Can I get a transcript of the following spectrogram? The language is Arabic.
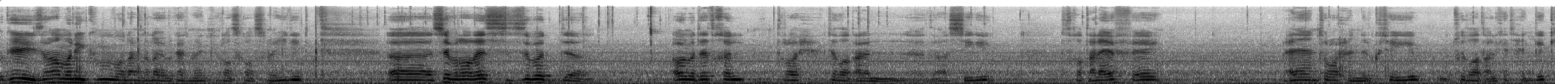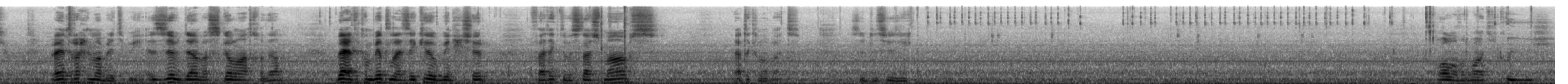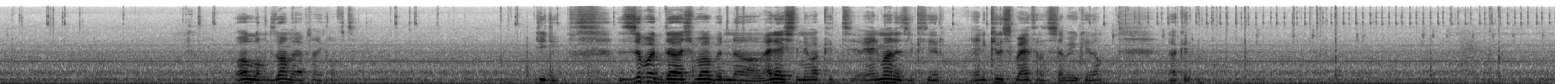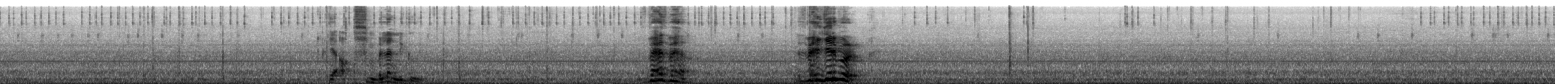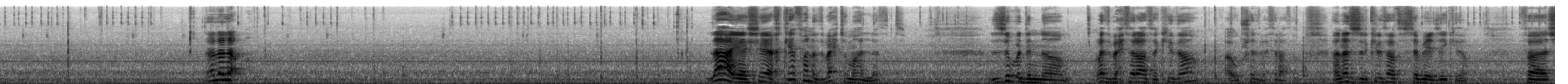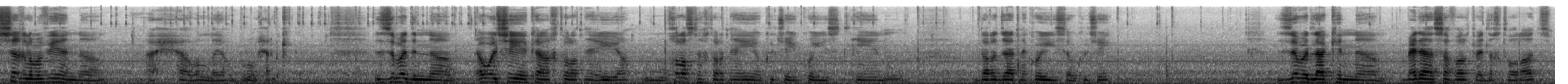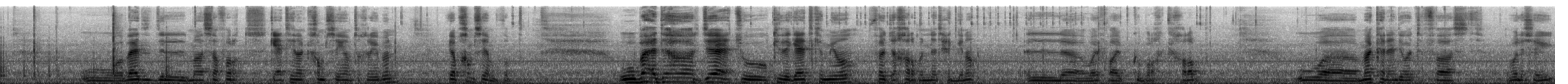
أوكي السلام عليكم ورحمة الله وبركاته. معكم خلاص خلاص من جديد. آه سيفر ار اس الزبد آه أول ما تدخل تروح تضغط على السي دي تضغط على اف اي بعدين تروح عند الكتيب وتضغط على الكت حقك. بعدين تروح الماب اللي تبيه. الزبدة بس قبل ما ادخل ذا بعدكم بيطلع زي كذا وبينحشر. فتكتب سلاش مابس يعطيك مابات زبدة تصير والله ضرباتي كويس. والله من زمان ما لعبت Minecraft. GG. الزبد يا شباب إنه معليش إني ما كنت يعني ما نزل كثير. يعني كل أسبوعين ثلاث أسابيع وكذا لكن يا أقسم بالله إني قوي. اذبح اذبحه. اذبح الجربوع لا لا لا. يا شيخ كيف أنا ذبحته ما هلثت الزبد إن أذبح ثلاثة كذا أو وش أذبح ثلاثة؟ أنزل كل ثلاثة أسابيع زي كذا. فالشغلة ما فيها إن اح والله يا هو حرق الزبد إن أول شيء كان اختبارات نهائية وخلصنا اختبارات نهائية وكل شيء كويس الحين ودرجاتنا كويسة وكل شيء. الزبد لكن بعدها سافرت بعد الاختبارات. وبعد ما سافرت قعدت هناك خمس أيام تقريبا. يا بخمس أيام بالضبط. وبعدها رجعت وكذا قعدت كم يوم. فجأة خرب النت حقنا. الواي فاي بكبره خرب. وما كان عندي وقت fast ولا شيء.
